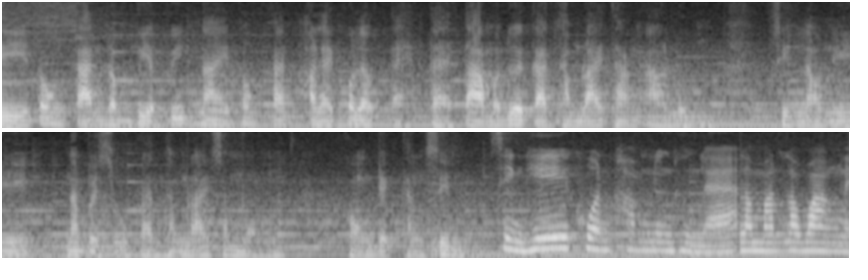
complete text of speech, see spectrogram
ดีต้องการระเบียบวินัยต้องการอะไรก็แล้วแต่ แต่ตามมาด้วยการทำร้ายทางอารมณ์สิ่งเหล่านี้นำไปสู่การทำร้ายสมองของเด็กทั้งสิ้น สิ่งที่ควรคำนึงถึงและระมัดระวังใน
